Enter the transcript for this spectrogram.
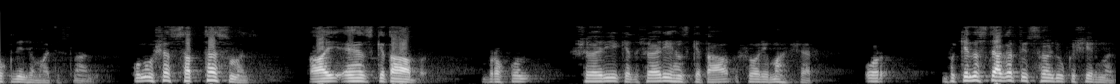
رکن جماعت اسلامی۔ کنوہ شیت ستس مز آئی اہز کتاب برکن شاعری شاعری ہز کتاب شور محشر۔ اور ونکس تہ اگر تھی ژھانڈو مز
